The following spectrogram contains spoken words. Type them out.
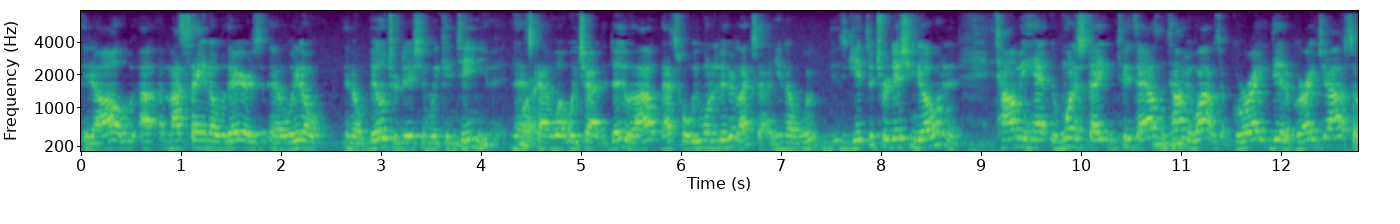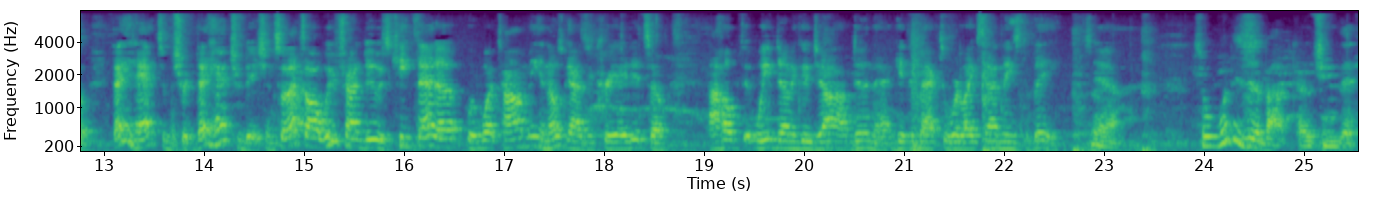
you know, all uh, my saying over there is uh, we don't, you know, build tradition, we continue it. And that's right. kind of what we try to do. I, that's what we want to do here at Lakeside. You know, get the tradition going. And Tommy had won a state in 2000. Mm-hmm. Tommy White was a great, did a great job. So they had some, they had tradition. So that's all we're trying to do is keep that up with what Tommy and those guys have created. So I hope that we've done a good job doing that, getting it back to where Lakeside needs to be. So. Yeah. So what is it about coaching that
